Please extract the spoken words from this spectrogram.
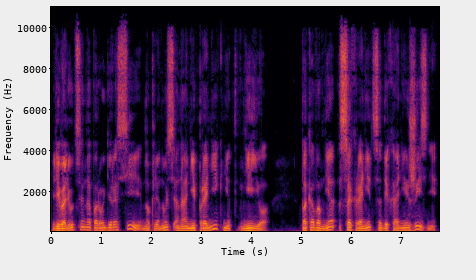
«Революция на пороге России, но, клянусь, она не проникнет в нее, пока во мне сохранится дыхание жизни,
